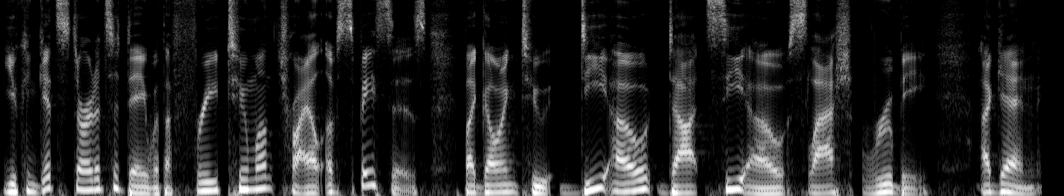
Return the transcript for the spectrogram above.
you can get started today with a free two-month trial of Spaces by going to do.co slash Ruby. Again,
